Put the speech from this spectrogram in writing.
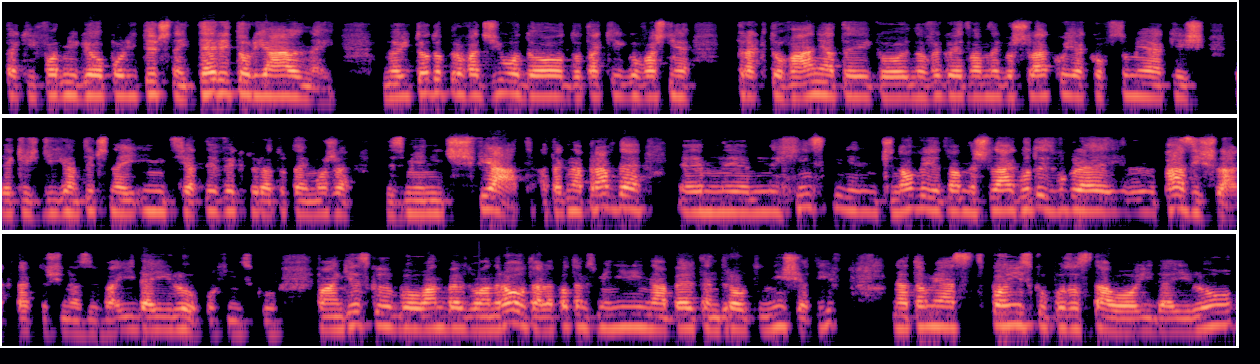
w takiej formie geopolitycznej, terytorialnej. No i to doprowadziło do, do takiego właśnie traktowania tego nowego jedwabnego szlaku jako w sumie jakiejś, jakiejś gigantycznej inicjatywy, która tutaj może zmienić świat. A tak naprawdę chiński czy nowy jedwabny szlak, bo to jest w ogóle Pazi szlak, tak to się nazywa, Ida i Lu po chińsku. Po angielsku to było One Belt, One Road, ale potem zmienili na Belt and Road Initiative. Natomiast po chińsku pozostało Ida i Lu.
